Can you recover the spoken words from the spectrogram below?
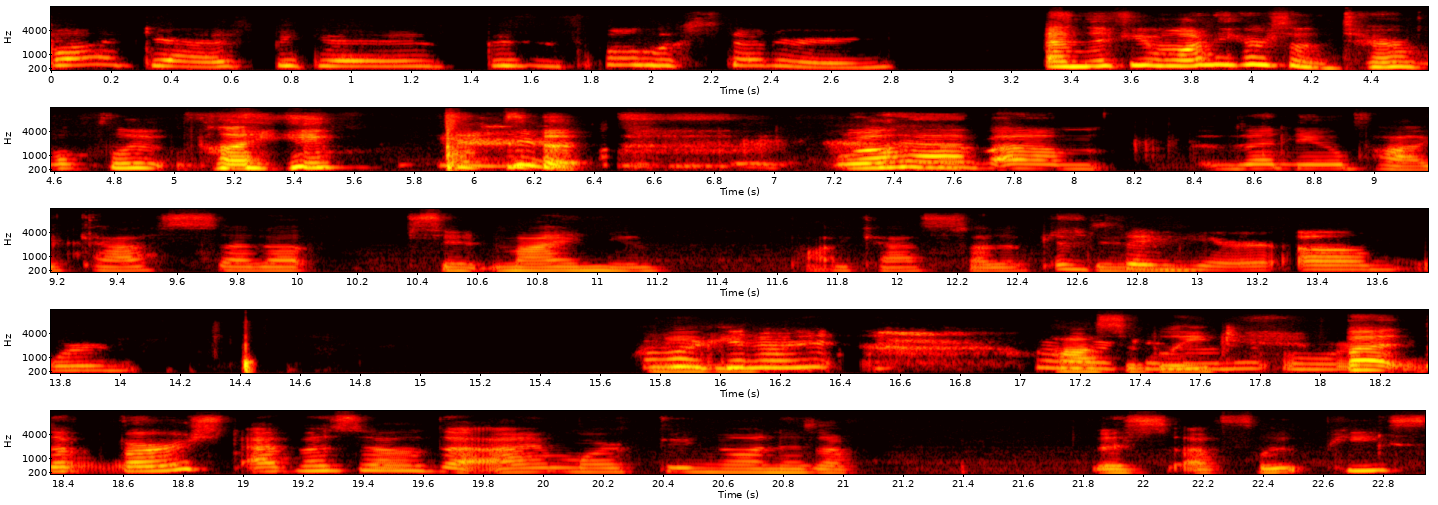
podcast because this is full of stuttering. And if you want to hear some terrible flute playing, we'll have um the new podcast set up soon. My new podcast set up soon. And same here. Um, we're we're Maybe. working on it. We're Possibly. on it. But the first episode that I'm working on is a is a flute piece,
